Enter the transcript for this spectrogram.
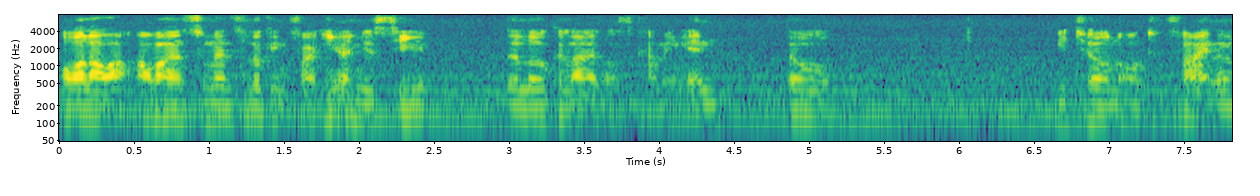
All our, our instruments looking fine here and you see the localizers coming in. So we turn on to final.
